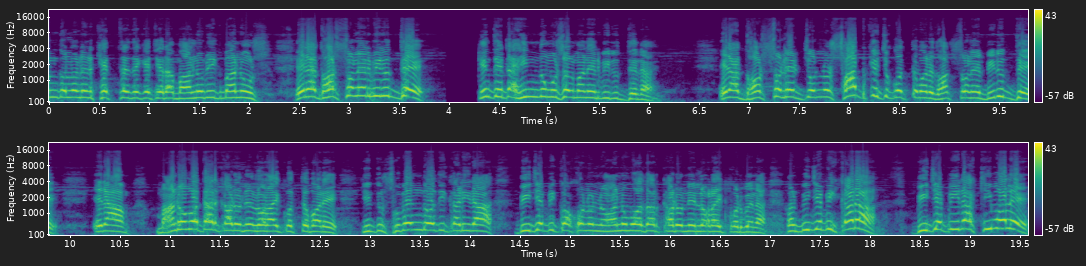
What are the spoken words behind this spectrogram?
আন্দোলনের ক্ষেত্রে দেখেছে এরা মানবিক মানুষ। এরা ধর্ষণের বিরুদ্ধে, কিন্তু এটা হিন্দু মুসলমানের বিরুদ্ধে নয়। এরা ধর্ষণের জন্য সব কিছু করতে পারে, ধর্ষণের বিরুদ্ধে। এরা মানবতার কারণে লড়াই করতে পারে। কিন্তু শুভেন্দু অধিকারীরা বিজেপি কখনো মানবতার কারণে লড়াই করবে না। কারণ বিজেপি কারা? বিজেপিরা কি বলে?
